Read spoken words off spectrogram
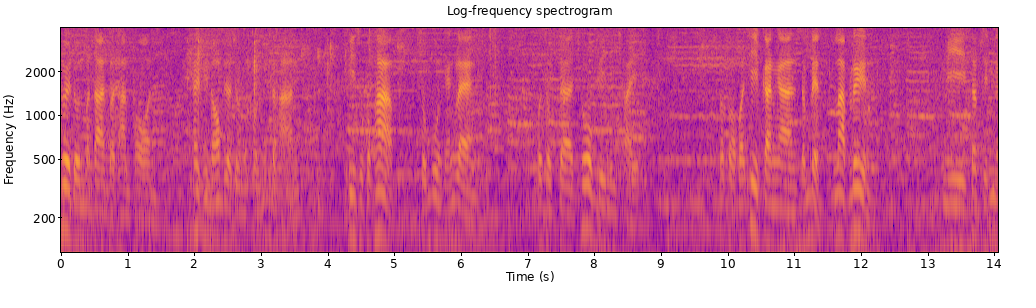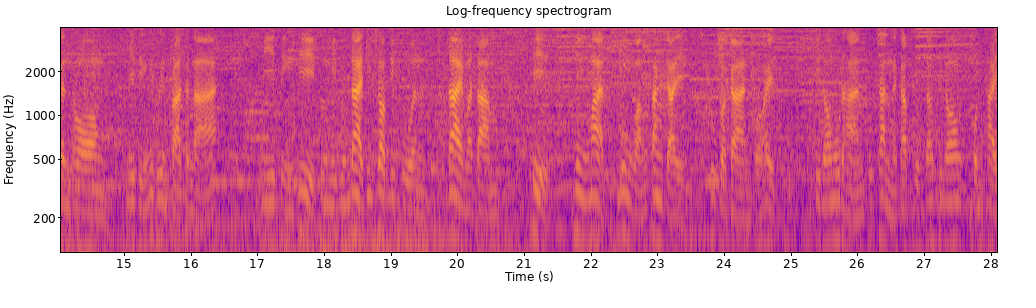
ช่วยดลบันดาลประทานพร ให้พี่น้องประชาชนคนมุกดาหาร มีสุขภาพสมบูรณ์แข็งแรง ประสบแต่โชคดีมีชัย ประกอบอาชีพการงานสำเร็จราบรื่น มีทรัพย์สินเงินทอง มีสิ่งที่พึงปรารถนา มีสิ่งที่พึงมีพึงได้ที่ชอบที่ควรได้มาตามที่มุ่งมา่มุ่งหวังตั้งใจทุกประการขอให้พี่น้องมุทหารทุกท่านนะครับรวมทั้งพี่น้องคนไทย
